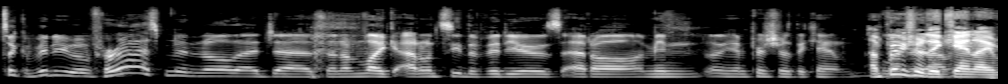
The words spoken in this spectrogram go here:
took a video of harassment and all that jazz. And I'm like, I don't see the videos at all. I mean, I mean I'm pretty sure they can't. I'm pretty sure they out. can. Like,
